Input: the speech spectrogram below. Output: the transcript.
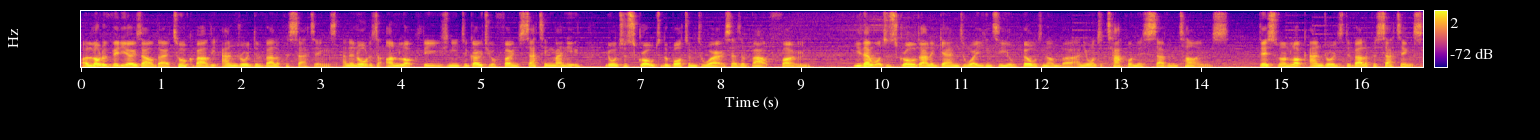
A lot of videos out there talk about the Android developer settings and in order to unlock these you need to go to your phone setting menu, you want to scroll to the bottom to where it says about phone. You then want to scroll down again to where you can see your build number and you want to tap on this 7 times. This will unlock Android's developer settings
